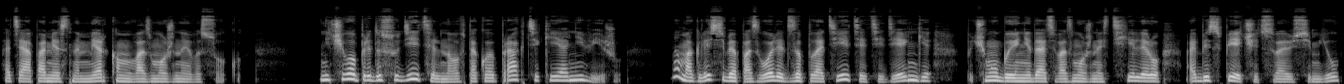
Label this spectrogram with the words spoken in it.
хотя по местным меркам, возможно, и высокую. Ничего предосудительного в такой практике я не вижу — мы могли себе позволить заплатить эти деньги, почему бы и не дать возможность Хиллеру обеспечить свою семью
